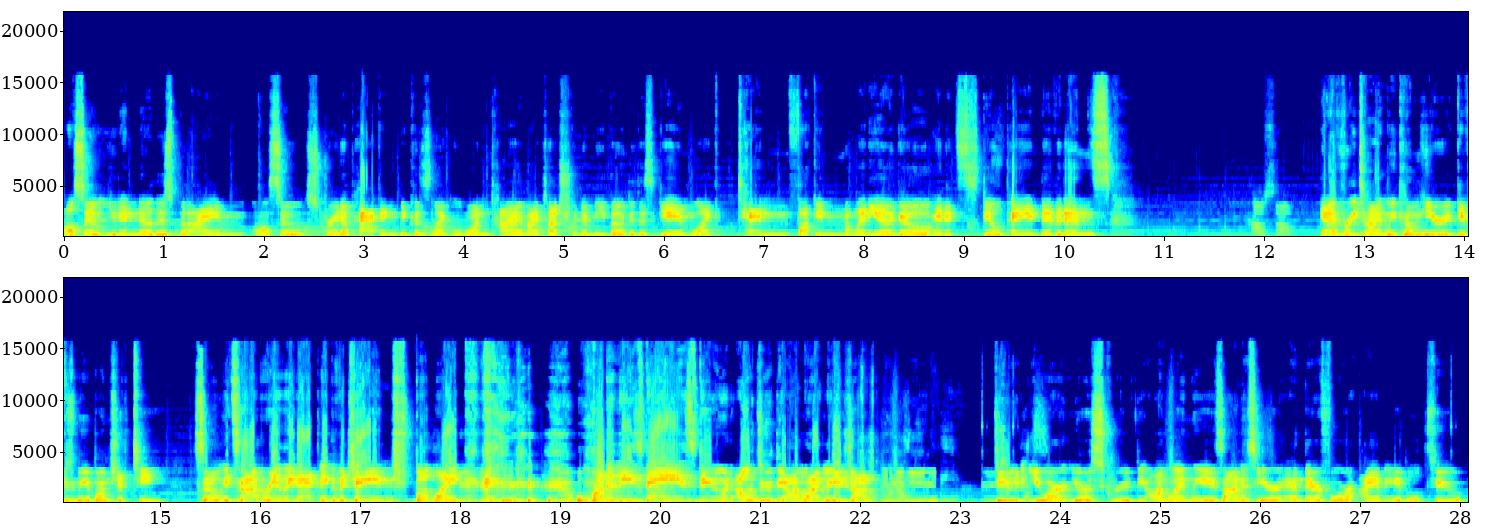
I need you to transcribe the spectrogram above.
Also, you didn't know this, but I am also straight up hacking because, like, one time I touched an amiibo to this game like 10 fucking millennia ago and it's still paying dividends. How so? Every time we come here, it gives me a bunch of tea. So it's not really that big of a change, but like, one of these days, dude. Oh, dude, the online liaison. Dude, you are you are screwed. The online liaison is here, and therefore I am able to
